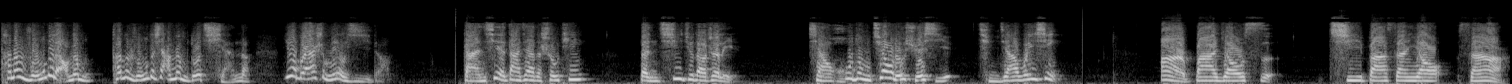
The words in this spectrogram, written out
他能容得了那么，他能容得下那么多钱的，要不然是没有意义的。感谢大家的收听，本期就到这里。想互动交流学习。请加微信二八幺四七八三幺三二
